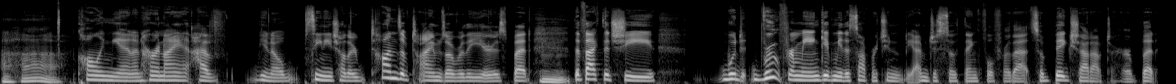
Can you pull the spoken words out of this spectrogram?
Uh huh. calling me in. And her and I have you know seen each other tons of times over the years. But Mm. the fact that she would root for me and give me this opportunity I'm just so thankful for that. So big shout out to her. But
